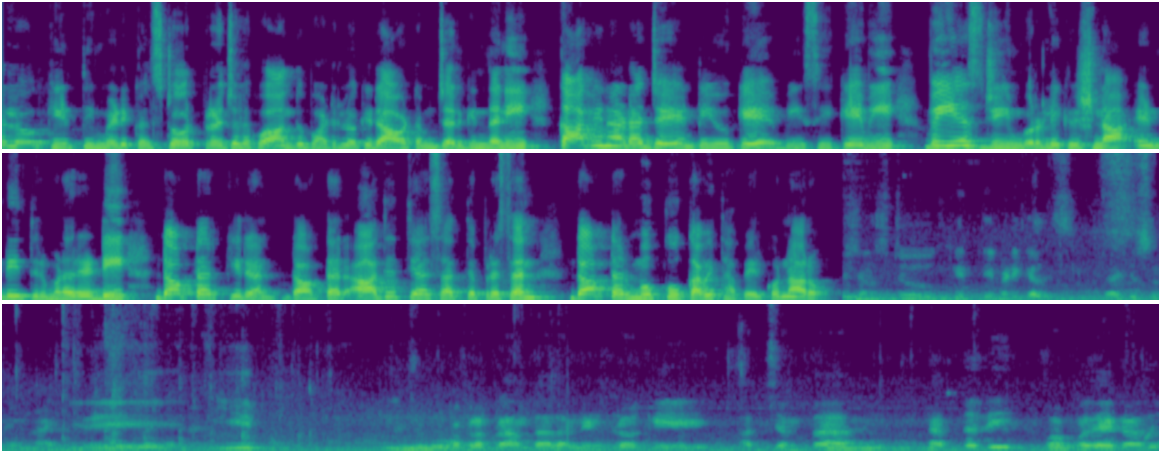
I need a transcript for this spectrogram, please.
కాకినాడలో కీర్తి మెడికల్ స్టోర్ ప్రజలకు అందుబాటులోకి రావటం జరిగిందని Kakinada JNTUK VC KV VSG Muralikrishna ND Tirumalareddy doctor Kiran doctor Aditya Satyaprasan doctor Mukku Kavitha పేర్కొన్నారు. చుట్టుపక్కల ప్రాంతాలన్నింటిలోకి అత్యంత పెద్దది గొప్పదే కాదు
